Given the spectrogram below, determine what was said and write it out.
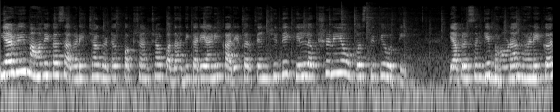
यावेळी महाविकास आघाडीच्या घटक पक्षांच्या पदाधिकारी आणि कार्यकर्त्यांची देखील लक्षणीय उपस्थिती होती. या प्रसंगी भावना घाणेकर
